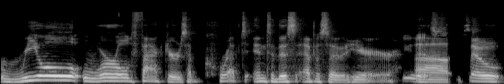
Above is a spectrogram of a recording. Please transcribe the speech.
real world factors have crept into this episode here. Uh, so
